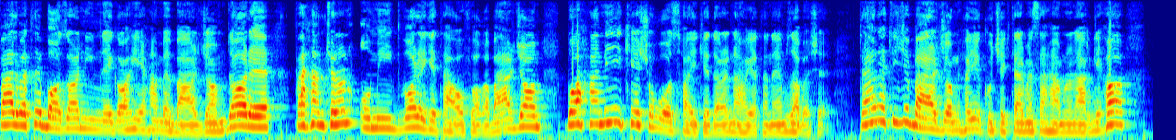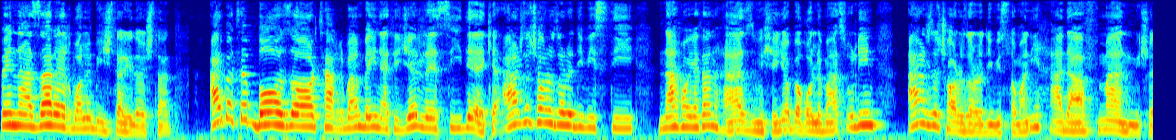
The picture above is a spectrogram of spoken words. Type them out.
و البته بازار نیم نگاهی هم به برجام داره و همچنان امیدواره که توافق برجام با همه کش و که داره نهایتا امضا بشه. در نتیجه برجامی های کوچکتر مثل حمل و نقلی ها به نظر اقبال بیشتری داشتند البته بازار تقریبا به این نتیجه رسیده که ارز 4200 نهایتا حذف میشه یا به قول مسئولین ارز 4200 تومانی هدفمند میشه.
